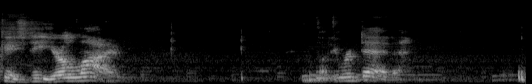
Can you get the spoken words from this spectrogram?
Rock HD, you're alive. I thought you were dead. I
